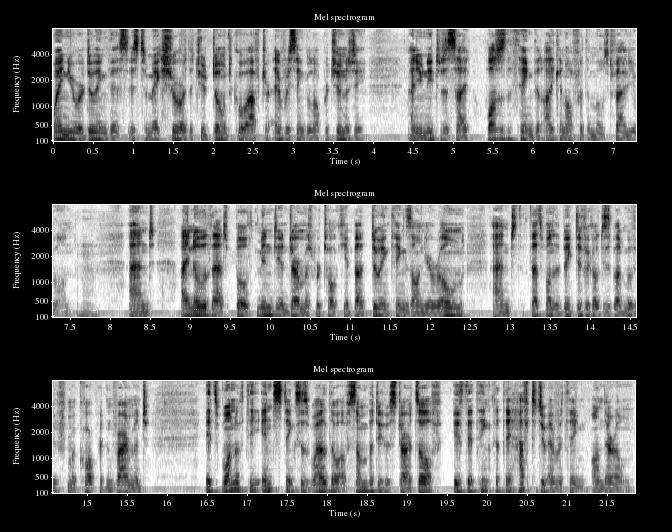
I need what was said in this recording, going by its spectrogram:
when you are doing this is to make sure that you don't go after every single opportunity and you need to decide what is the thing that I can offer the most value on. Mm. And I know that both Mindy and Dermot were talking about doing things on your own, and that's one of the big difficulties about moving from a corporate environment. It's one of the instincts as well, though, of somebody who starts off is they think that they have to do everything on their own.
